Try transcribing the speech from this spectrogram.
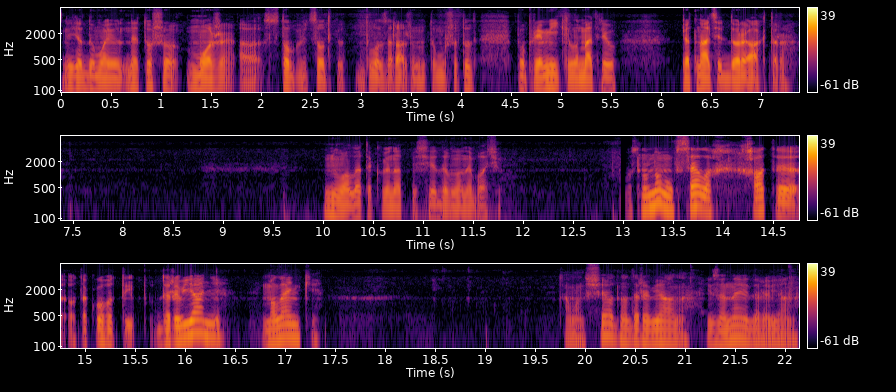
Я думаю, не то, що може, а 100% було заражено, тому що тут по прямій кілометрів 15 до реактора. Ну, але такої надписі я давно не бачив. В основному в селах хати отакого типу. Дерев'яні, маленькі. Там ще одна дерев'яна, і за нею дерев'яна.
